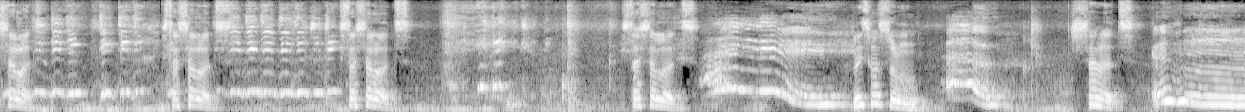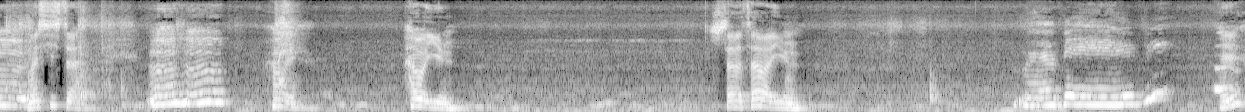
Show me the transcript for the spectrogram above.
Charlotte. Sister Charlotte. Sister Charlotte. Sister Charlotte. Hey. Please, what's wrong? Oh. Charlotte. Mm-hmm. My sister. Mm-hmm. How are you? How are you? Charlotte, how are you? My baby. Eh?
